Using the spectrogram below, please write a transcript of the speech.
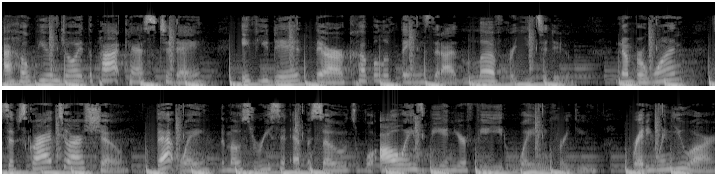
I hope you enjoyed the podcast today. If you did, there are a couple of things that I'd love for you to do. Number one, subscribe to our show. That way, the most recent episodes will always be in your feed waiting for you, ready when you are.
